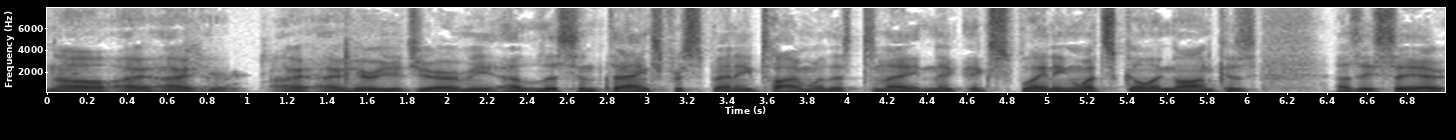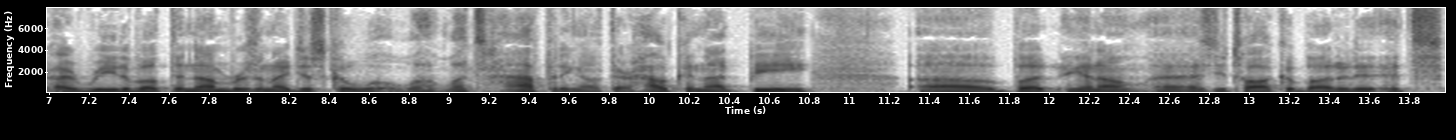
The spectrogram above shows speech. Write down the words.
No, I I, sure. I, I, hear you, Jeremy. Uh, listen, thanks for spending time with us tonight and explaining what's going on. Because, as I say, I, I, read about the numbers and I just go, well, what's happening out there? How can that be? Uh, but you know, as you talk about it, it's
